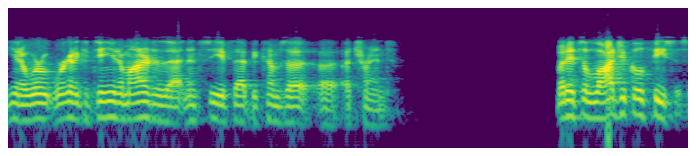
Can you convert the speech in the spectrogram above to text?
You know, we're gonna continue to monitor that and see if that becomes a trend. But it's a logical thesis.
